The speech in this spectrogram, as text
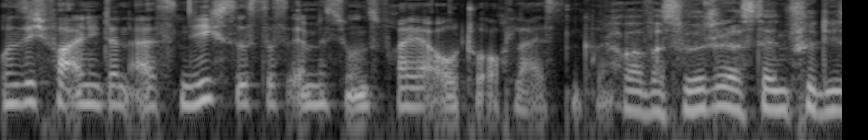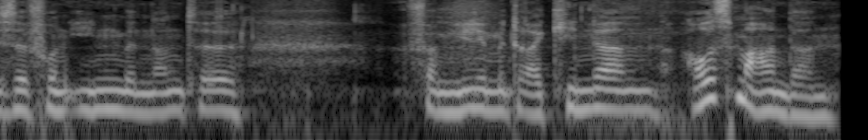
und sich vor allen Dingen dann als nächstes das emissionsfreie Auto auch leisten können. Aber was würde das denn für diese von Ihnen benannte Familie mit drei Kindern ausmachen dann?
